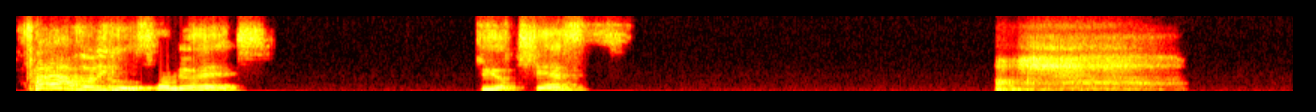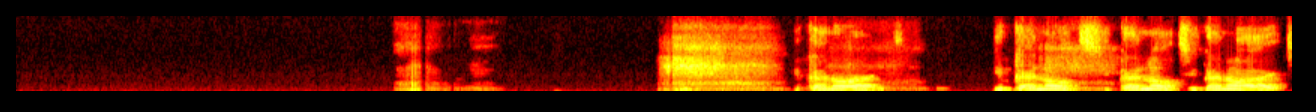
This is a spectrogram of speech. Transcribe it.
Fire of the Holy Ghost from your head to your chest. You cannot hide. You cannot. You cannot. You cannot hide.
